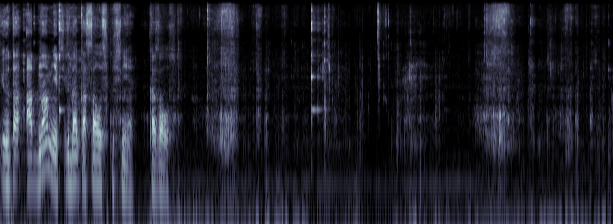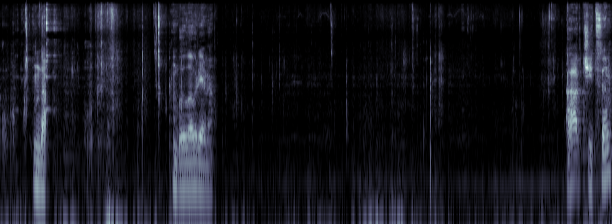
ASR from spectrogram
И вот одна мне всегда касалась вкуснее казалось. Да. Было время. Горчицы.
